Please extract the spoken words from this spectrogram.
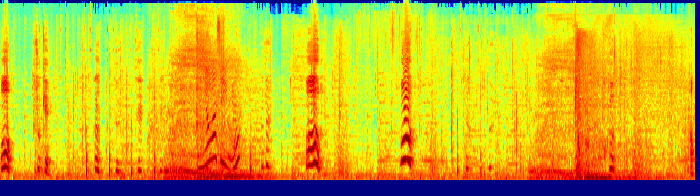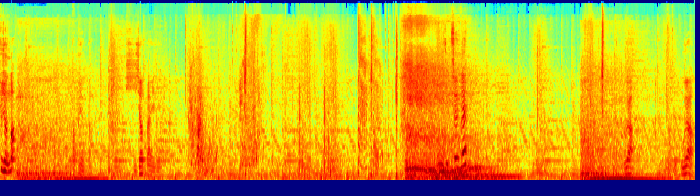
어! 부족해 하나 둘셋 안녕하세요. 어! 어! 어! 바쁘셨나? 바쁘셨다. 뒤졌다 이제. 어, 좀 센데? 뭐야? 어, 뭐야?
